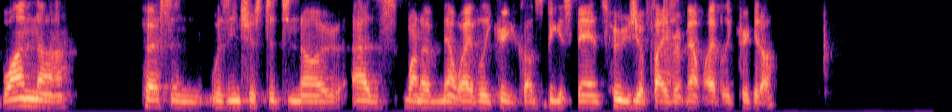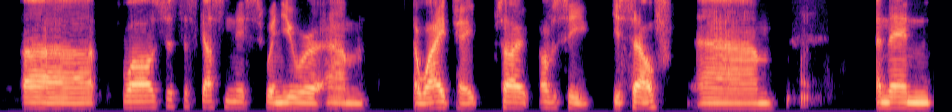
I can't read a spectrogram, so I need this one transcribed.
One uh, person was interested to know, as one of Mount Waverley Cricket Club's biggest fans, who's your favourite Mount Waverley cricketer? Uh, well, I was just discussing this when you were um, away, Pete. So obviously yourself, um, and then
